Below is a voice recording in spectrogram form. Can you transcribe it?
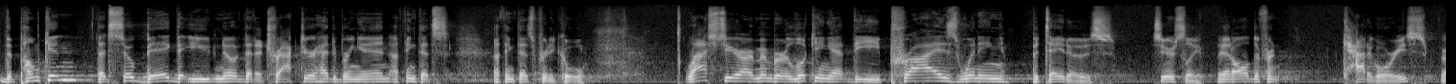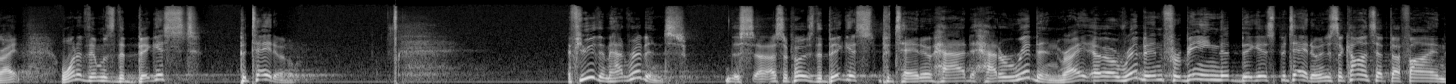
the pumpkin that's so big that you know that a tractor had to bring it in. I think that's, I think that's pretty cool. Last year, I remember looking at the prize winning potatoes. Seriously, they had all different categories, right? One of them was the biggest potato. A few of them had ribbons. This, uh, I suppose the biggest potato had had a ribbon, right? A, a, ribbon for being the biggest potato, and it's a concept I find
